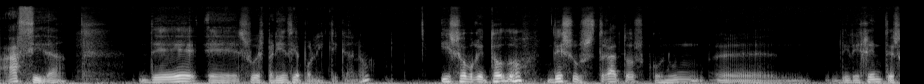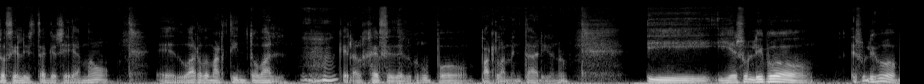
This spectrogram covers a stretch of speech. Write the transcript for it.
ácida de eh, su experiencia política, ¿no? Y sobre todo de sus tratos con un eh, dirigente socialista que se llamó Eduardo Martín Tobal, que era el jefe del grupo parlamentario, ¿no? Y, y es un libro es un libro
